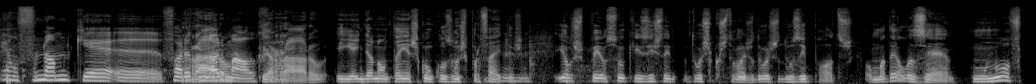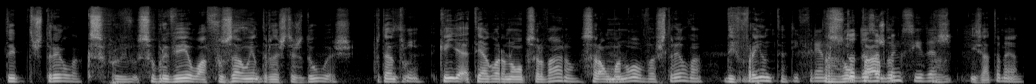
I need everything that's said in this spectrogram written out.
É um fenómeno que é uh, fora raro, do normal. Que é raro e ainda não tem as conclusões perfeitas. Uhum. Eles pensam que existem duas questões, duas, duas hipóteses. Uma delas é um novo tipo de estrela que sobreviveu à fusão entre estas duas. Portanto, Sim. quem até agora não observaram, será uma nova estrela, diferente. Diferente de todas as conhecidas. Exatamente.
